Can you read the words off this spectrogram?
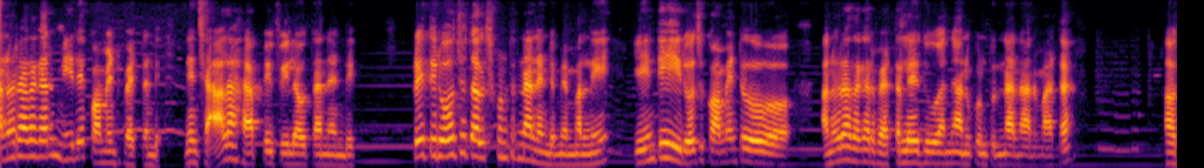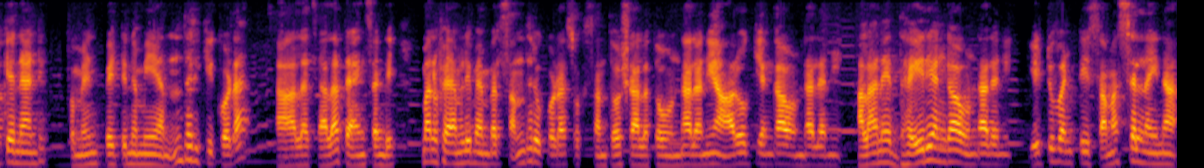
అనురాధ గారు మీరే కామెంట్ పెట్టండి. నేను చాలా హ్యాపీ ఫీల్ అవుతానండి. ప్రతిరోజు తలుచుకుంటున్నానండి మిమ్మల్ని. ఏంటి ఈరోజు కామెంట్ అనురాధ గారు పెట్టలేదు అని అనుకుంటున్నాను అనమాట ఓకేనా అండి? పెట్టిన మీ అందరికీ కూడా చాలా చాలా థ్యాంక్స్ అండి. మన ఫ్యామిలీ మెంబర్స్ అందరూ కూడా సుఖ సంతోషాలతో ఉండాలని ఆరోగ్యంగా ఉండాలని అలానే ధైర్యంగా ఉండాలని ఎటువంటి సమస్యలనైనా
